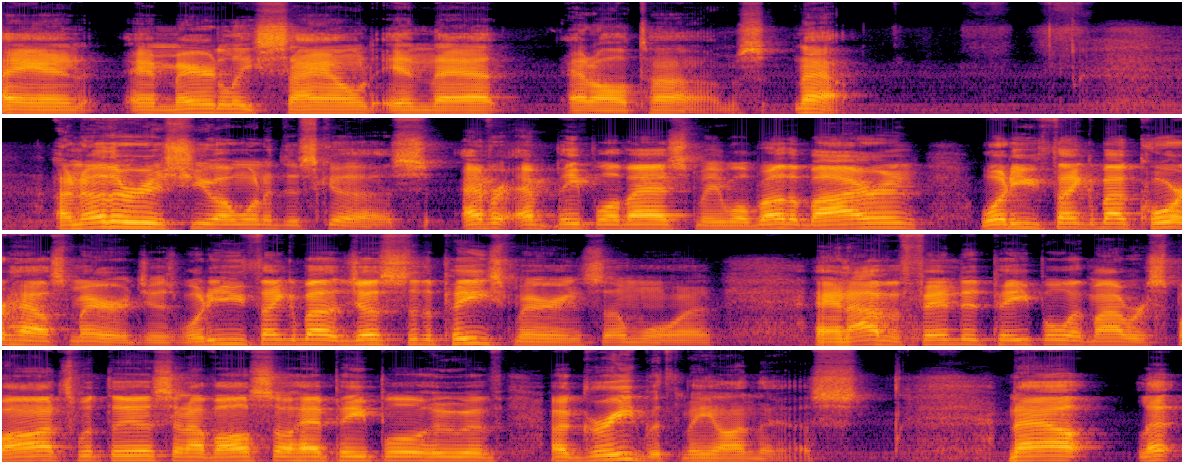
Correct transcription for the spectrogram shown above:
and and maritally sound in that at all times. Now Another issue I want to discuss. Ever, people have asked me, well, brother Byron, what do you think about courthouse marriages? What do you think about justice of the peace marrying someone? And I've offended people with my response with this, and I've also had people who have agreed with me on this. Now, let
